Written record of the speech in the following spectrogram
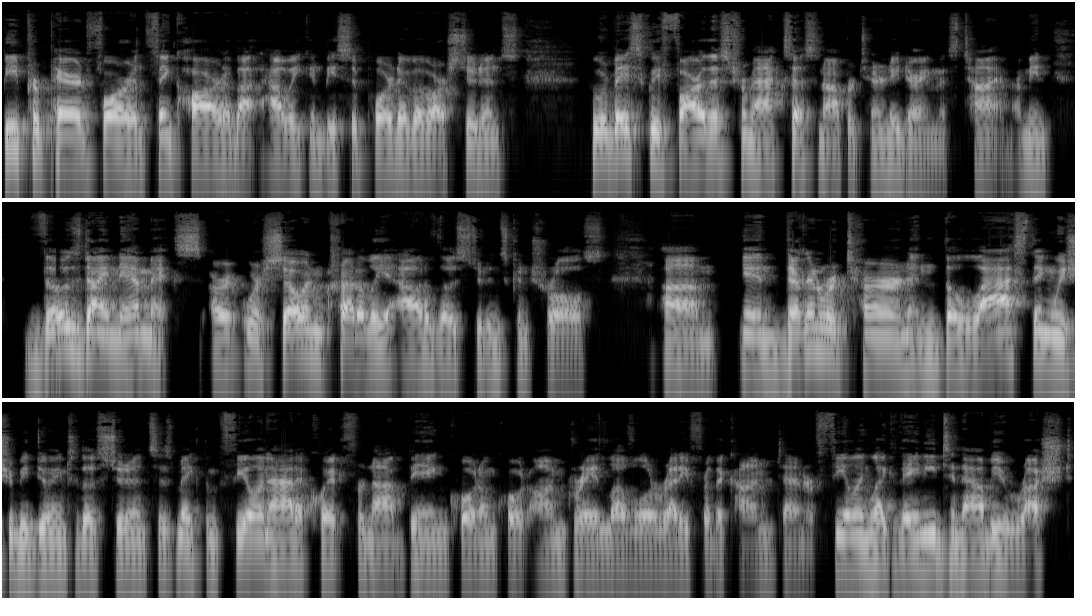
be prepared for and think hard about how we can be supportive of our students who are basically farthest from access and opportunity during this time. I mean, those dynamics are were so incredibly out of those students' controls. Um, and they're going to return. And the last thing we should be doing to those students is make them feel inadequate for not being quote unquote on grade level or ready for the content or feeling like they need to now be rushed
